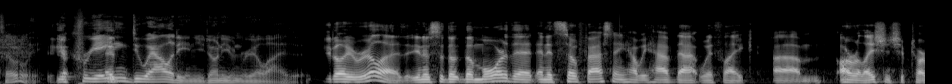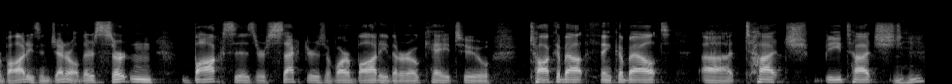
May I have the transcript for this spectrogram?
Totally. You're creating duality and you don't even realize it. You know you realize it. You know so the, the more that and it's so fascinating how we have that with like um, our relationship to our bodies in general. There's certain boxes or sectors of our body that are okay to talk about think about uh, touch be touched Mhm.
